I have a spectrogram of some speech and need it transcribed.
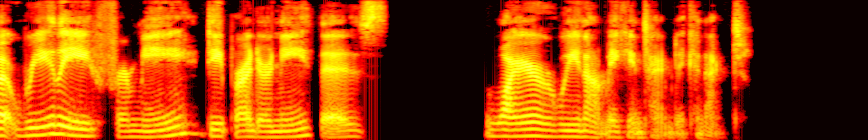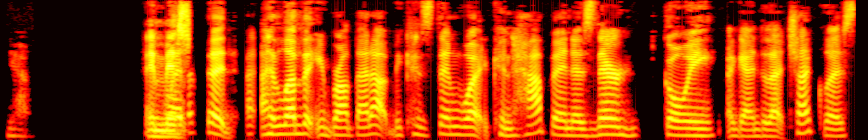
But really, for me, deeper underneath is why are we not making time to connect? Yeah. I miss I love, that, I love that you brought that up because then what can happen is they're going again to that checklist.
